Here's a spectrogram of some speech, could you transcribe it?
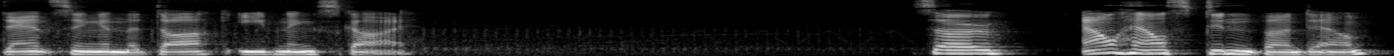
dancing in the dark evening sky. So, our house didn't burn down,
